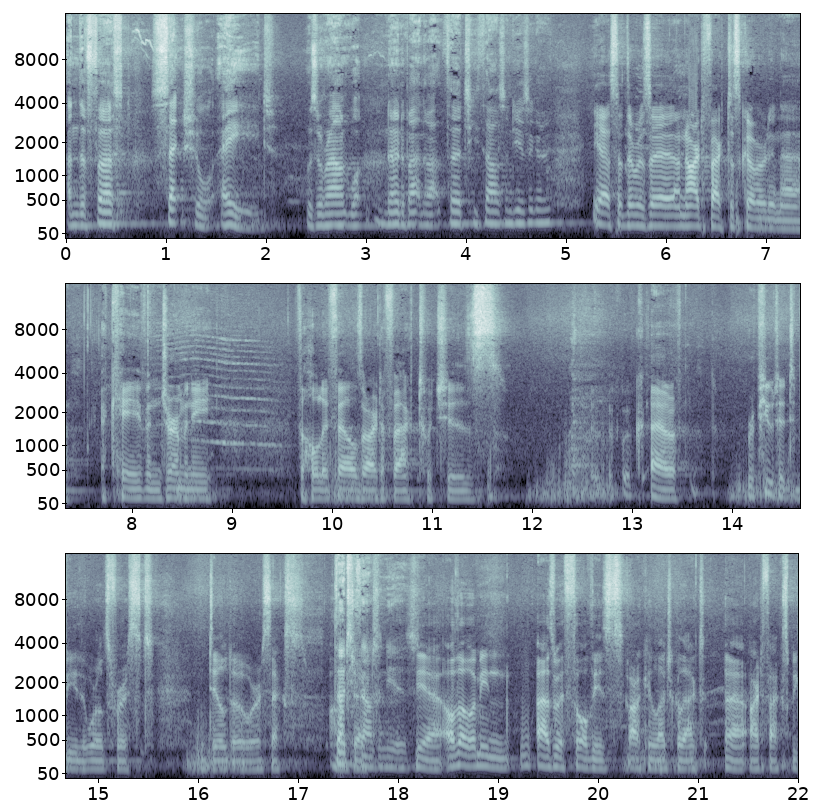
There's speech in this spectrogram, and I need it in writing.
and the first sexual aid was around what known about about 30,000 years ago? Yeah, so there was a, an artifact discovered in a, a cave in Germany, the Hohlefels artifact, which is uh, reputed to be the world's first dildo or sex 30,000 years. Yeah, although, I mean, as with all these archaeological act, uh, artifacts, we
